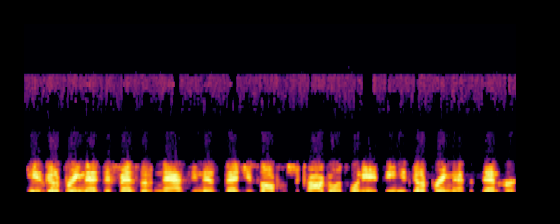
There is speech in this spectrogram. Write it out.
he's going to bring that defensive nastiness that you saw from Chicago in 2018. He's going to bring that to Denver.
